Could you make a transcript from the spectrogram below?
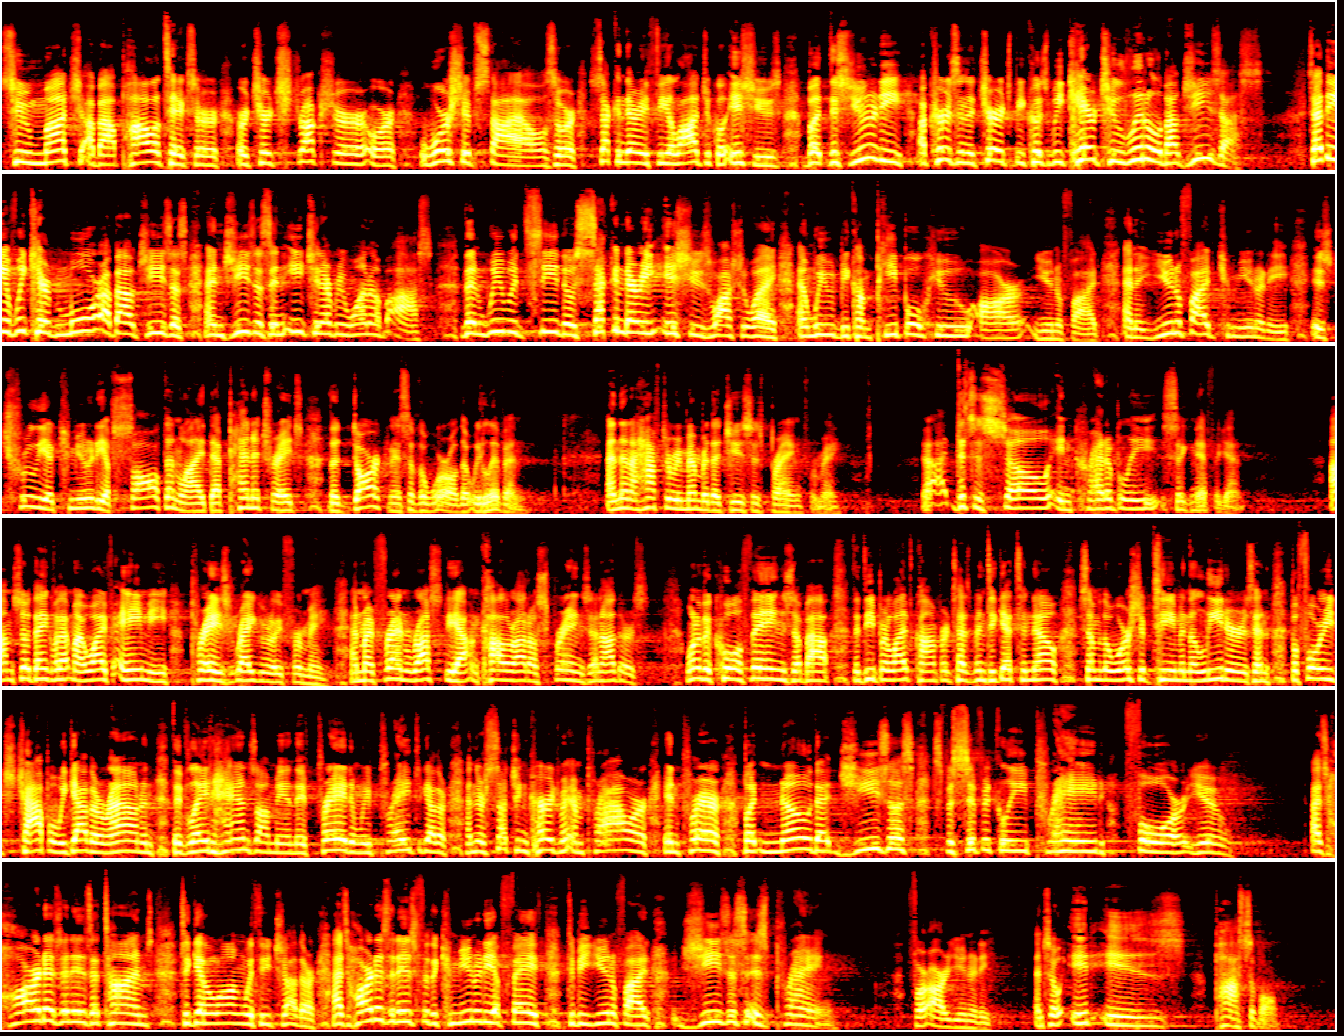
too much about politics or, or church structure or worship styles or secondary theological issues, but this unity occurs in the church because we care too little about Jesus. So I think if we cared more about Jesus and Jesus in each and every one of us, then we would see those secondary issues washed away and we would become people who are unified. And a unified community is truly a community of salt and light that penetrates the darkness of the world that we live in. And then I have to remember that Jesus is praying for me. This is so incredibly significant. I'm so thankful that my wife Amy prays regularly for me, and my friend Rusty out in Colorado Springs, and others. One of the cool things about the Deeper Life Conference has been to get to know some of the worship team and the leaders. And before each chapel, we gather around and they've laid hands on me and they've prayed and we've prayed together. And there's such encouragement and power in prayer. But know that Jesus specifically prayed for you. As hard as it is at times to get along with each other, as hard as it is for the community of faith to be unified, Jesus is praying for our unity. And so it is possible.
